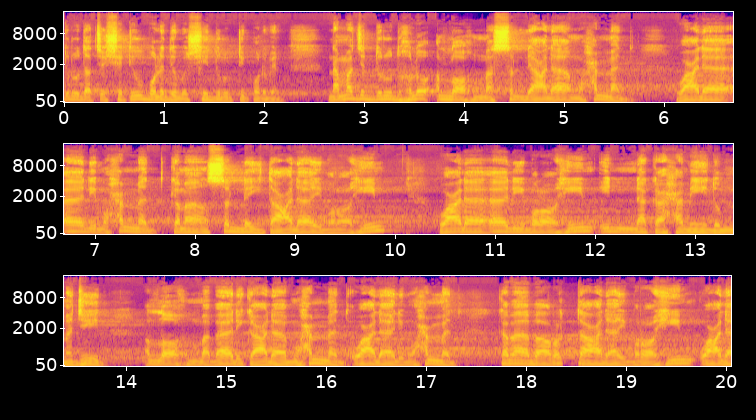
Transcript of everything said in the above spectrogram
দুরুদ আছে, সেটিও বলে দেব, সেই দুরুদটি পড়বেন। নামাজের দুরুদ হলো আল্লাহ সাল্লি আলা মোহাম্মদ ওয়ালা আলী মোহাম্মদ কামা সাল্লাইতা আলা ইব্রাহিম ওয়ালা আলী ইব্রাহিম ইন্নাকা হামিদুম মজিদ। আল্লাহ বারিক আলা মোহাম্মদ ওয়ালা আলী মোহাম্মদ। كما باركت على ابراهيم وعلى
